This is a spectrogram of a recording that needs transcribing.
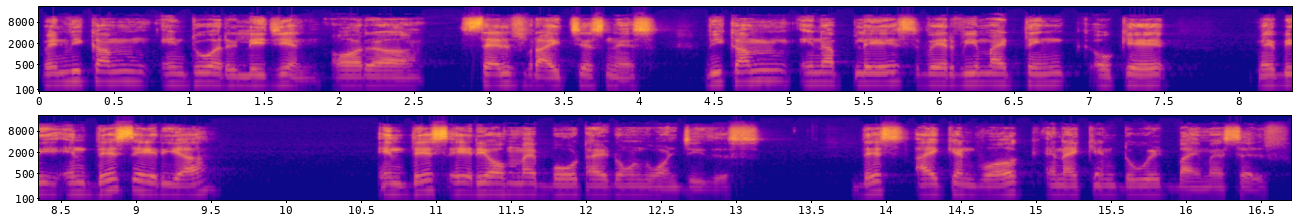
when we come into a religion or a self righteousness we come in a place where we might think okay maybe in this area in this area of my boat i don't want jesus. This i can work and i can do it by myself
